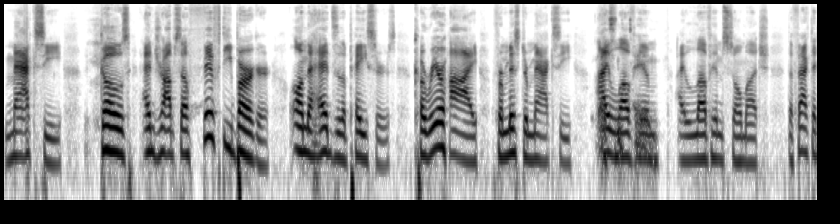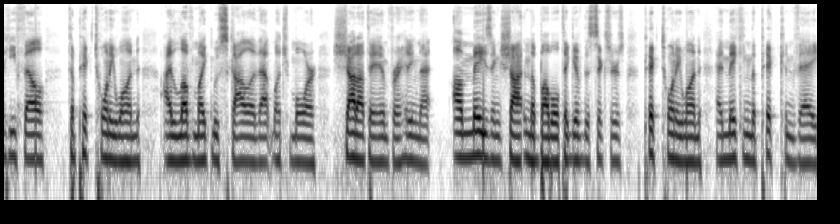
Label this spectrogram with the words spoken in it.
Maxey, goes and drops a 50 burger on the heads of the Pacers. Career high for Mr. Maxey. I love insane. him. I love him so much. The fact that he fell to pick 21, I love Mike Muscala that much more. Shout out to him for hitting that amazing shot in the bubble to give the Sixers pick 21 and making the pick convey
